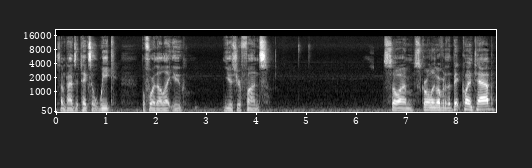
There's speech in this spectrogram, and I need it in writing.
sometimes it takes a week before they'll let you use your funds. So I'm scrolling over to the Bitcoin tab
